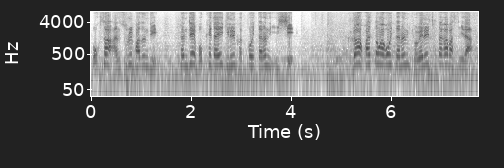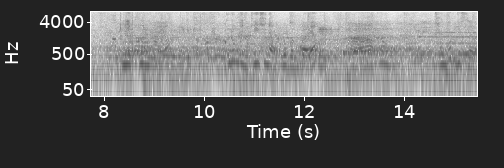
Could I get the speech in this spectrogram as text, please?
목사 안수를 받은 뒤 현재 목회자의 길을 걷고 있다는 이 씨. 그가 활동하고 있다는 교회를 찾아가 봤습니다. 이근하요? 그런 분이 계시냐고 물어보는 거예요? 아, 그럼 잘 모르겠어요.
